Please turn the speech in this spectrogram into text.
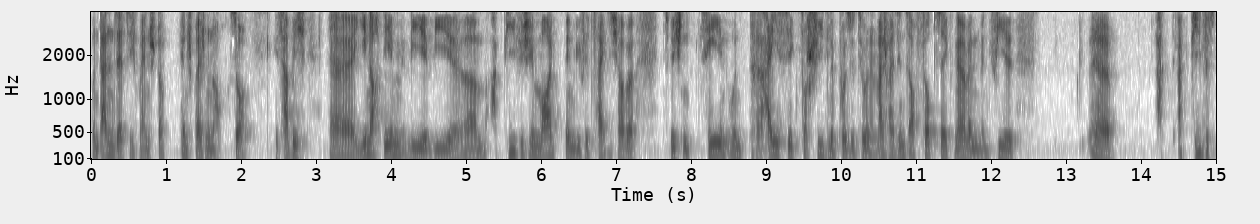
und dann setze ich meinen Stopp entsprechend nach. So, jetzt habe ich, äh, je nachdem, wie, wie ähm, aktiv ich im Markt bin, wie viel Zeit ich habe, zwischen 10 und 30 verschiedene Positionen. Manchmal sind es auch 40, ne, wenn, wenn viel äh, aktives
